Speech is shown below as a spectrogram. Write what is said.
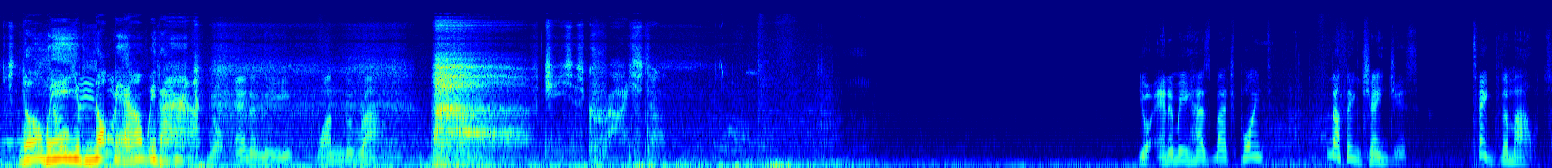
There's no way you've knocked me out with that. Your enemy won the round. Jesus Christ. Your enemy has match point. Nothing changes. Take them out.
